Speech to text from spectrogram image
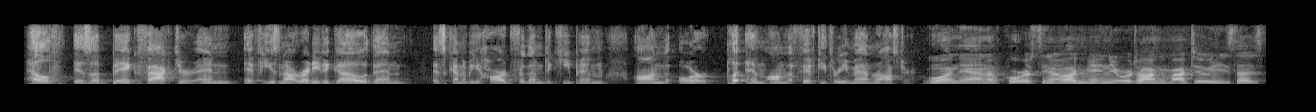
health is a big factor, and if he's not ready to go, then it's going to be hard for them to keep him on or put him on the 53 man roster. Well, and yeah, and of course, you know, like me and you were talking about too, he says,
